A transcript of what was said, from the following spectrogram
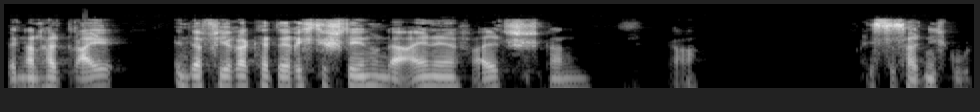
wenn dann halt drei in der Viererkette richtig stehen und der eine falsch, dann ja, ist es halt nicht gut.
